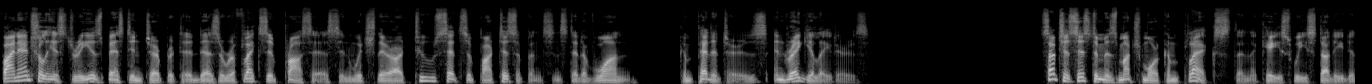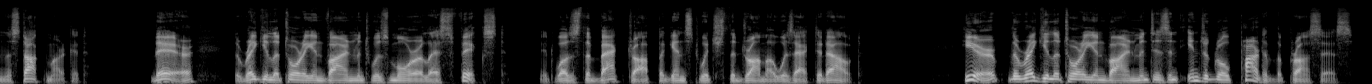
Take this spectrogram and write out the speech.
Financial history is best interpreted as a reflexive process in which there are two sets of participants instead of one competitors and regulators. Such a system is much more complex than the case we studied in the stock market. There, the regulatory environment was more or less fixed. It was the backdrop against which the drama was acted out. Here, the regulatory environment is an integral part of the process.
